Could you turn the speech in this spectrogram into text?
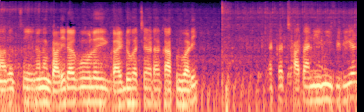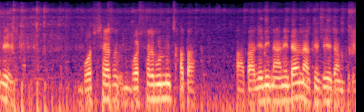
আর হচ্ছে এখানে গাড়ি রাখব বলে এই গাড়ি ঢোকাচ্ছে একটা কাকুর বাড়ি। একটা ছাতা নিয়ে নিয়েছি ঠিক আছে? বর্ষার বর্ষার বন্ধু ছাতা। ছাতা যদি না নিতাম না ফেসে যেতাম পুরো।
